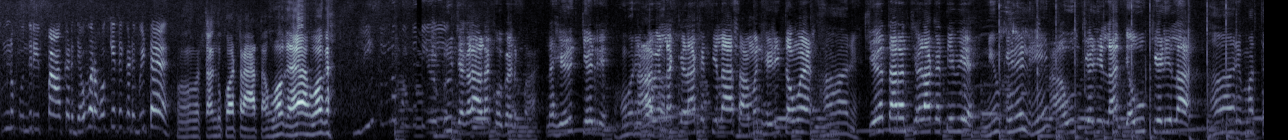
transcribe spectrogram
ಸುಮ್ನೆ ಕುಂದ್ರಿಪ್ಪ ಆ ಕಡೆ ದೆವ್ವಾರ ಹೋಗ್ಯತೆ ಕಡೆ ಬಿಟ್ಟ. ಹ್ಮ್ ತಂದು ಕೊಟ್ರ ಆತ. ಹೋಗ ಹೋಗ. ಇಬ್ರು ಜಗಳ ಆಡಕ್ ಹೋಗ್ಬೇಡ್ರಪ್ಪ ನಾ ಹೇಳಿದ್ ಕೇಳ್ರಿ. ನಾವೆಲ್ಲ ಕೇಳಾಕತ್ತಿಲ್ಲ ಆ ಸಾಮಾನ್ ಹೇಳಿದ್ದವ. ಹಾ ರೀ. ಕೇಳ್ತಾರಂತ ಹೇಳಾಕತ್ತೀವಿ. ನೀವು ಕೇಳಿಲ್ರಿ? ನಾವು ಕೇಳಿಲ್ಲ ದೆವ್ ಕೇಳಿಲ್ಲ. ಹಾ ರೀ ಮತ್ತ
